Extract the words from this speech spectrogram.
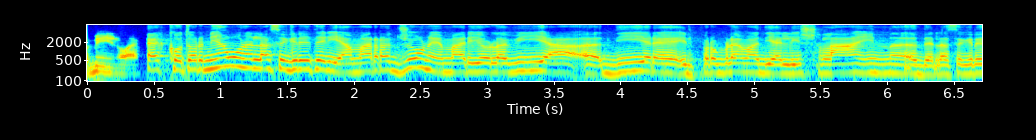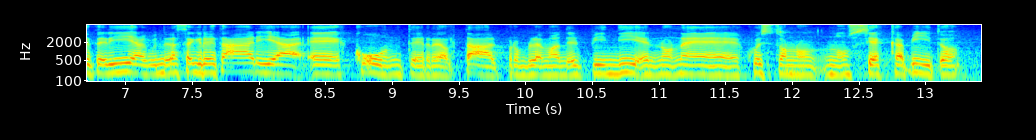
meno. Ecco. ecco. torniamo nella segreteria, ma ha ragione Mario Lavia a dire il problema di Alice Line della segreteria, quindi la segretaria è Conte in realtà il problema del PD e non è, questo non, non si è capito?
